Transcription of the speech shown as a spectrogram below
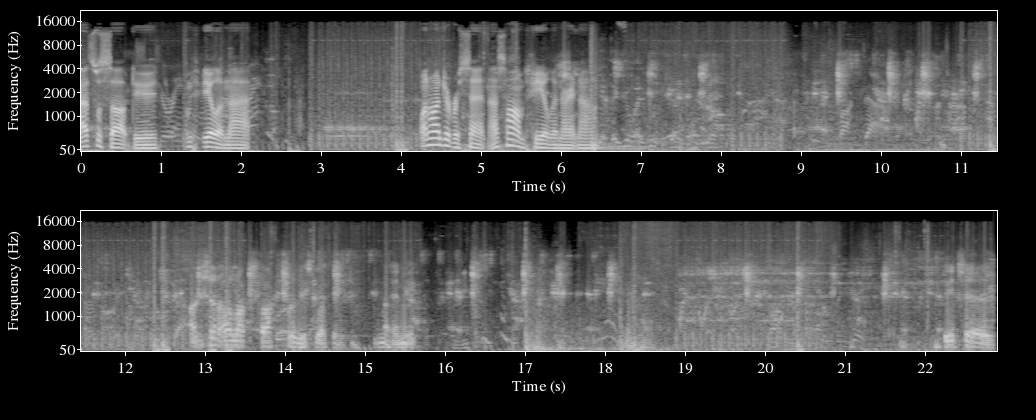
That's what's up, dude. I'm feeling that. 100%. That's how I'm feeling right now. I'm just trying to unlock stock for this weapon. My M8. Bitches.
